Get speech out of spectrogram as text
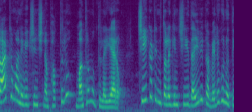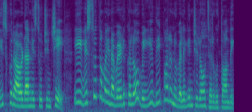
కార్యక్రమాన్ని వీక్షించిన భక్తులు మంత్రముగ్ధులయ్యారు. చీకటిని తొలగించి దైవిక వెలుగును తీసుకురావడాన్ని సూచించే ఈ విస్తృతమైన వేడుకలో వెయ్యి దీపాలను వెలిగించడం జరుగుతోంది.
